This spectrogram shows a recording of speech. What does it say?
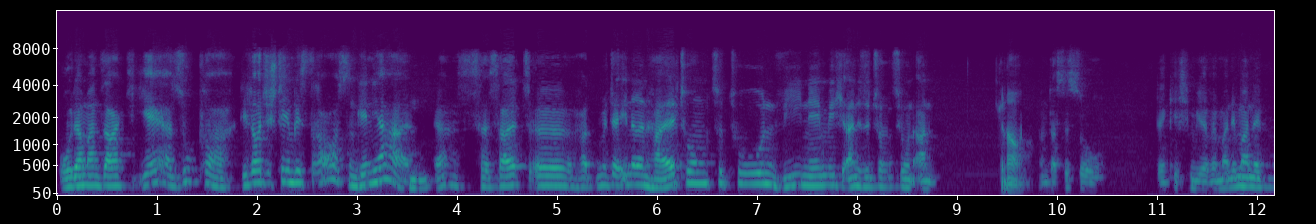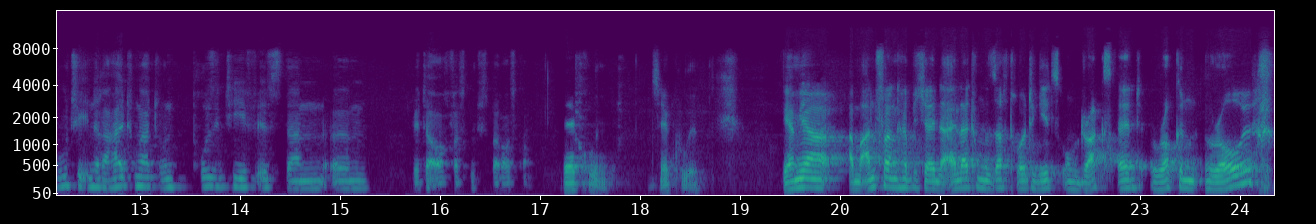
Oder man sagt, yeah, super, die Leute stehen bis draußen, genial. Mhm. Ja, das heißt halt, äh, hat mit der inneren Haltung zu tun, wie nehme ich eine Situation an. Genau. Und das ist so, denke ich mir, wenn man immer eine gute innere Haltung hat und positiv ist, dann ähm, wird da auch was Gutes bei rauskommen. Sehr cool, sehr cool. Wir haben ja am Anfang, habe ich ja in der Einleitung gesagt, heute geht es um Drugs and Rock'n'Roll.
